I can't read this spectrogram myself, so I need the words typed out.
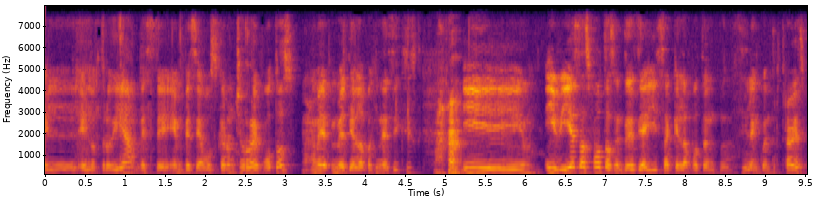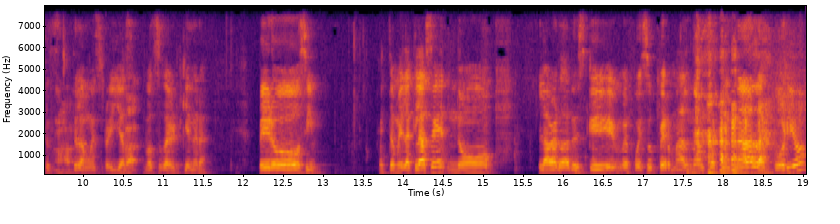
El, el otro día este, empecé a buscar un chorro de fotos, me metí a la página de Six Six y, y vi esas fotos, entonces de ahí saqué la foto, entonces si la encuentro otra vez, pues Ajá. te la muestro y ya Va. vas a saber quién era. Pero sí, tomé la clase, no, la verdad es que me fue súper mal, no saqué nada la coreo,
